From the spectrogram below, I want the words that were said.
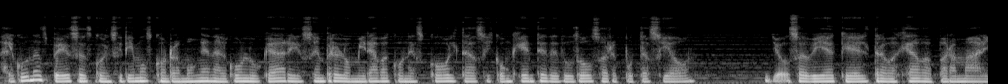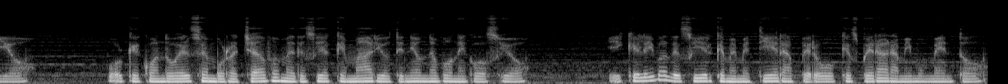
Algunas veces coincidimos con Ramón en algún lugar y siempre lo miraba con escoltas y con gente de dudosa reputación. Yo sabía que él trabajaba para Mario, porque cuando él se emborrachaba me decía que Mario tenía un nuevo negocio y que le iba a decir que me metiera pero que esperara mi momento.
